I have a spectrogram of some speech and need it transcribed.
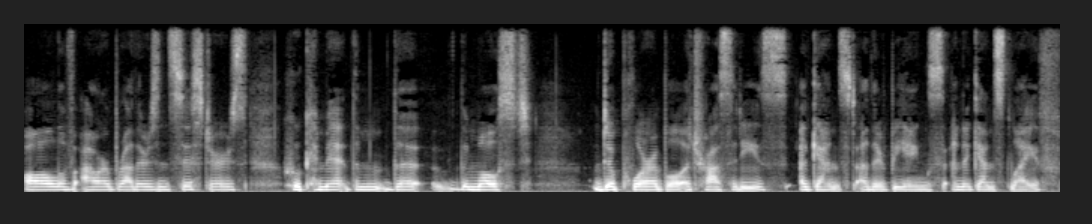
all of our brothers and sisters who commit the, the, the most deplorable atrocities against other beings and against life.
